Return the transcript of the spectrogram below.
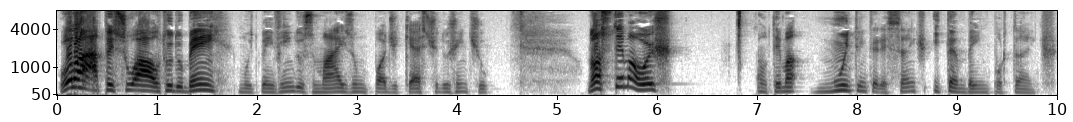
Olá, pessoal, tudo bem? Muito bem-vindos mais um podcast do Gentil. Nosso tema hoje é um tema muito interessante e também importante.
